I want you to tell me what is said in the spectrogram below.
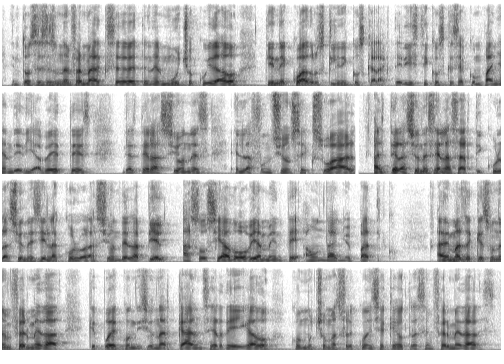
Entonces es una enfermedad que se debe tener mucho cuidado, tiene cuadros clínicos característicos que se acompañan de diabetes, de alteraciones en la función sexual, alteraciones en las articulaciones y en la coloración de la piel, asociado obviamente a un daño hepático. Además de que es una enfermedad que puede condicionar cáncer de hígado con mucho más frecuencia que otras enfermedades.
